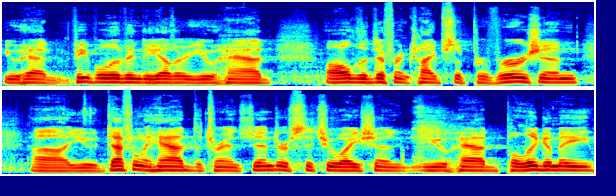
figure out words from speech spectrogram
you had people living together, you had all the different types of perversion. Uh, you definitely had the transgender situation. You had polygamy.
